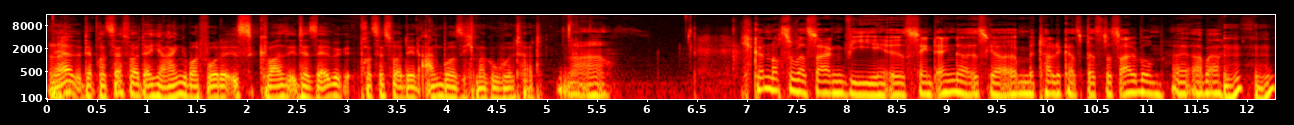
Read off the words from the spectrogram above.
Ja, der Prozessor, der hier reingebaut wurde, ist quasi derselbe Prozessor, den Angbor sich mal geholt hat. Na. Ich könnte noch sowas sagen wie St. Anger ist ja Metallicas bestes Album, aber. Mhm, mh.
